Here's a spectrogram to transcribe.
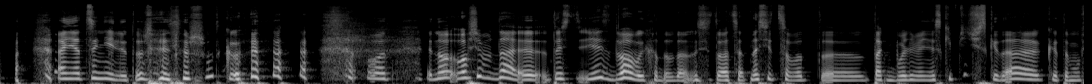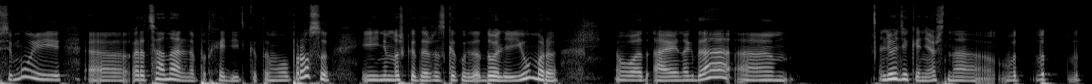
они оценили тоже эту шутку. Вот. Ну, в общем, да, э, то есть есть два выхода в данной ситуации. Относиться вот э, так более-менее скептически, да, к этому всему и э, рационально подходить к этому вопросу, и немножко даже с какой-то долей юмора. Вот. А иногда э, люди, конечно, вот, вот, вот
